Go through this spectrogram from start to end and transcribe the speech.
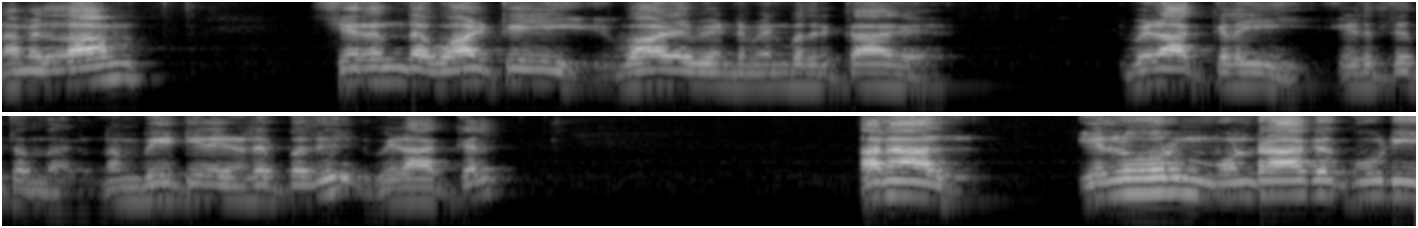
நாம் எல்லாம் சிறந்த வாழ்க்கையை வாழ வேண்டும் என்பதற்காக விழாக்களை எடுத்து தந்தார்கள். நம் வீட்டிலே நடப்பது விழாக்கள். ஆனால் எல்லோரும் ஒன்றாக கூடி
